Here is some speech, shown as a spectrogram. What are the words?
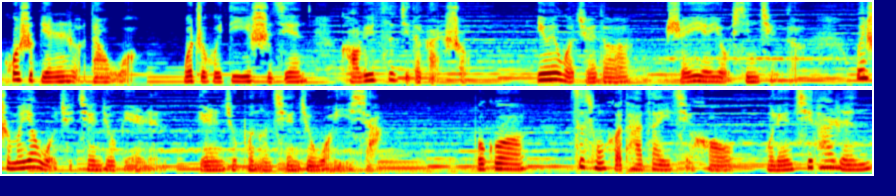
或是别人惹到我，我只会第一时间考虑自己的感受，因为我觉得谁也有心情的，为什么要我去迁就别人，别人就不能迁就我一下？不过自从和他在一起后，我连其他人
